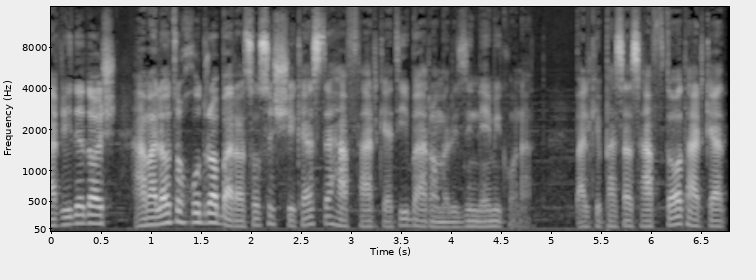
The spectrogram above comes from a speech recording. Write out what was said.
عقیده داشت حملات خود را بر اساس شکست هفت حرکتی برنامه ریزی نمی کند بلکه پس از هفتاد حرکت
